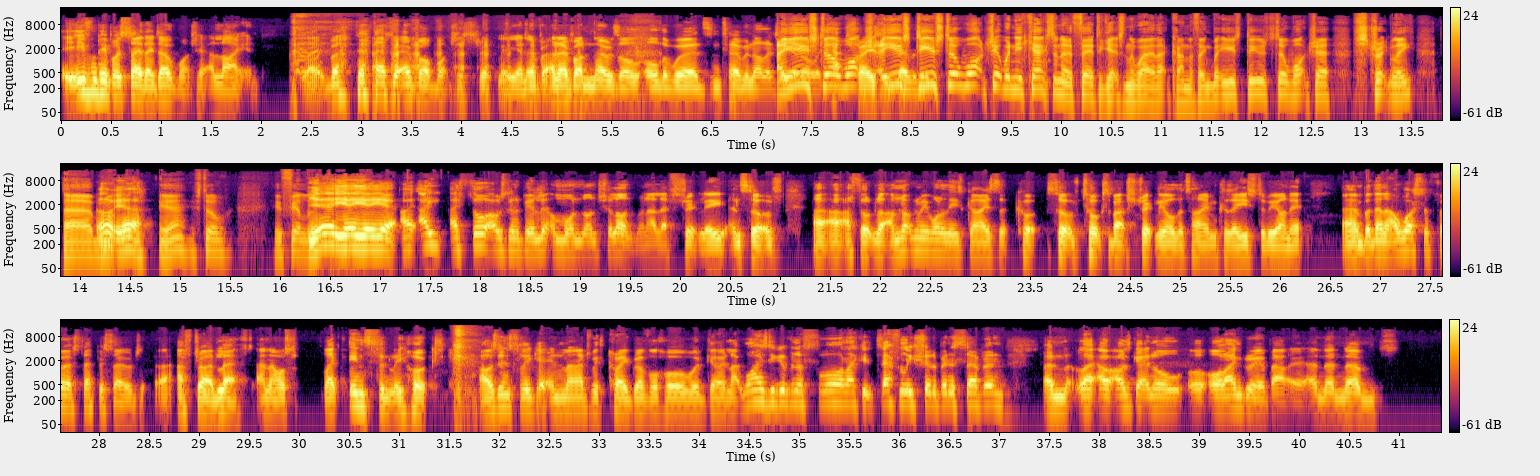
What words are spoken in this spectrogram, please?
even people who say they don't watch it, are lying. Like, but everyone watches Strictly, and everyone, and everyone knows all, all the words and terminology. Are you still watch? Are you do you still watch it when you can? Because I know theatre gets in the way of that kind of thing. But you do you still watch uh, Strictly? Um, oh yeah, yeah. You still you feel? Yeah, yeah, yeah, yeah. I, I, I thought I was going to be a little more nonchalant when I left Strictly, and sort of I, I thought, look, I'm not going to be one of these guys that co- sort of talks about Strictly all the time because I used to be on it. Um, but then I watched the first episode uh, after I'd left, and I was like instantly hooked. I was instantly getting mad with Craig Revel Horwood, going like, "Why is he giving a four? Like it definitely should have been a seven. And like I, I was getting all, all, all angry about it. And then um,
